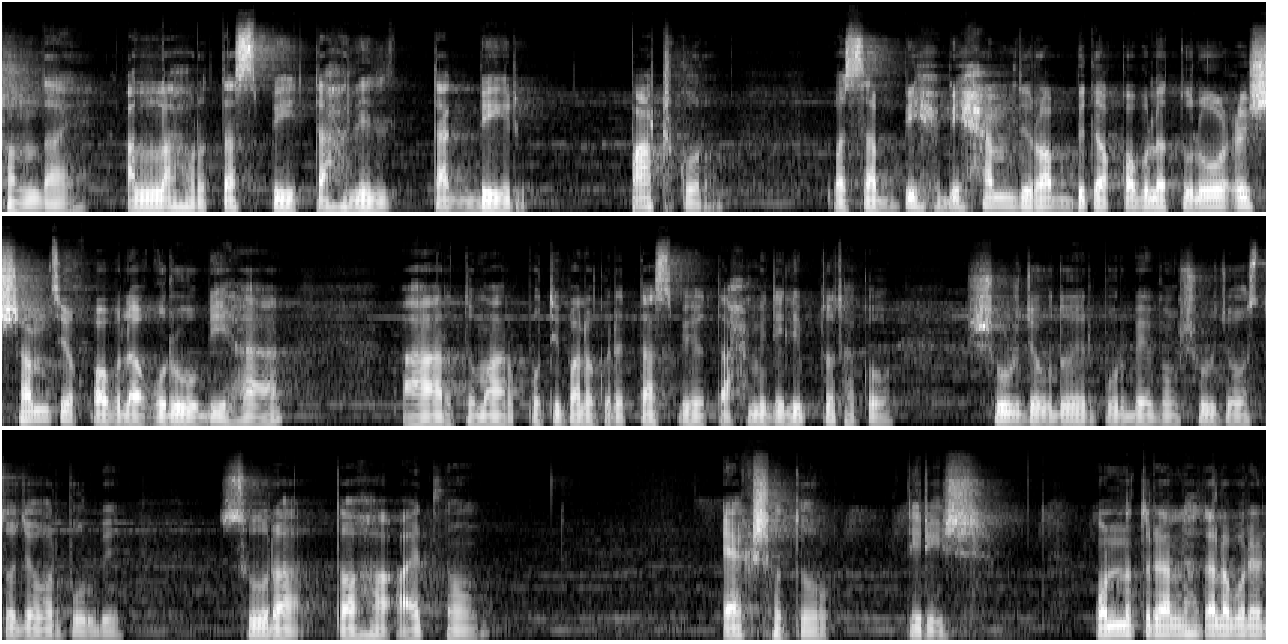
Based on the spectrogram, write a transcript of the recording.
সন্ধ্যায় আল্লাহর তাসবি তাহলিল, তাকবির পাঠ করো। ওয়াসাব্বিহ বিহামদি রব্বিকা কবলা তুলো শামসি কবলা গুরু বিহা আর তোমার প্রতিপালকের তাসবি ও তাহমিদে লিপ্ত থাকো। সূর্য উদয়ের পূর্বে এবং সূর্য অস্ত যাওয়ার পূর্বে। সুরা তহা আয়াত নং একশত তিরিশ। অন্যতরে আল্লাহ তালা বলেন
